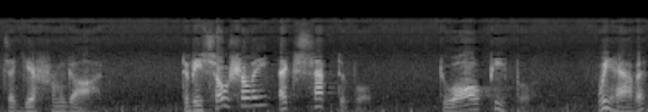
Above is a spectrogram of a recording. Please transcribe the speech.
It's a gift from God. To be socially acceptable to all people. We have it.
